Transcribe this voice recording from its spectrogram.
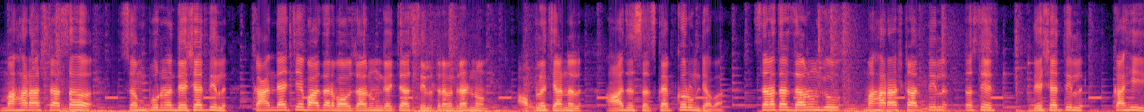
महाराष्ट्रासह संपूर्ण देशातील कांद्याचे बाजारभाव जाणून घ्यायचे असतील तर मित्रांनो आपलं चॅनल आज सबस्क्राईब करून ठेवा. चला तर जाणून घेऊ महाराष्ट्रातील तसेच देशातील काही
